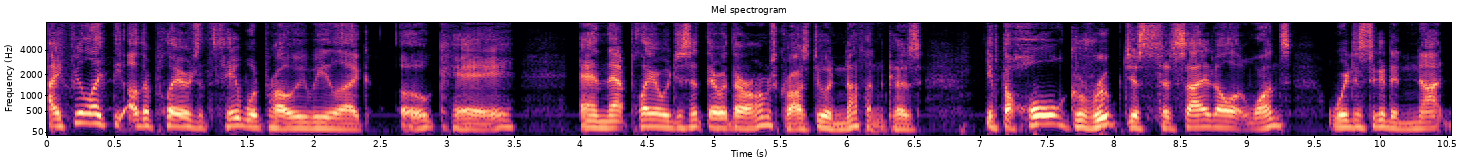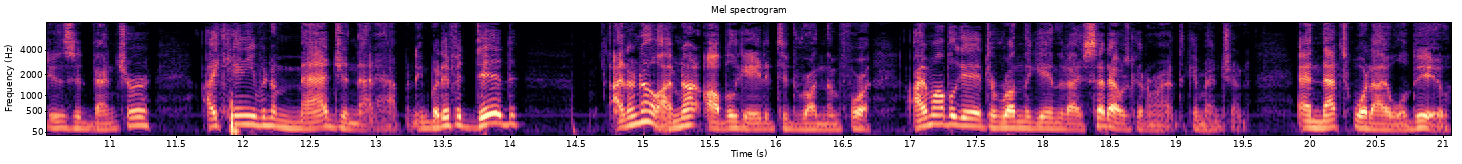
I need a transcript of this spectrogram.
I feel like the other players at the table would probably be like, okay and that player would just sit there with their arms crossed doing nothing because if the whole group just decided all at once we're just going to not do this adventure i can't even imagine that happening but if it did i don't know i'm not obligated to run them for i'm obligated to run the game that i said i was going to run at the convention and that's what i will do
